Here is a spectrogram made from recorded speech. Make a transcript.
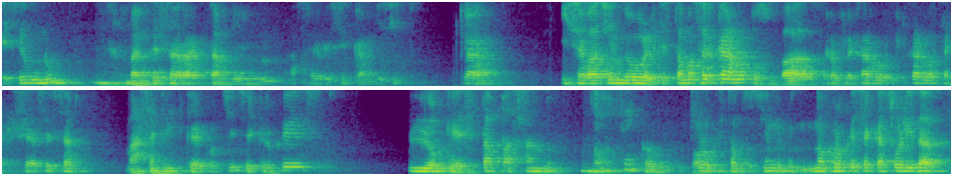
ese uno va a empezar a también hacer ese cambiecito. Claro y se va haciendo el que está más cercano, pues va a reflejarlo, reflejarlo hasta que se hace esa masa crítica de conciencia. Y creo que es lo que está pasando, ¿no? Sí. Con, todo lo que estamos haciendo. Pues, no creo que sea casualidad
